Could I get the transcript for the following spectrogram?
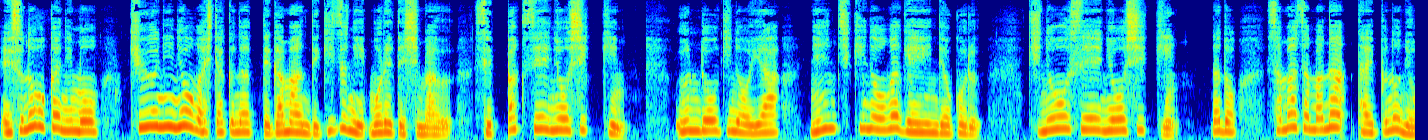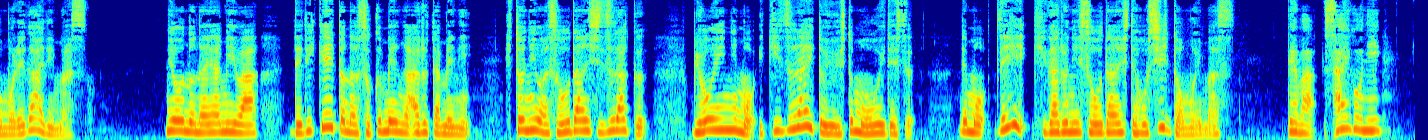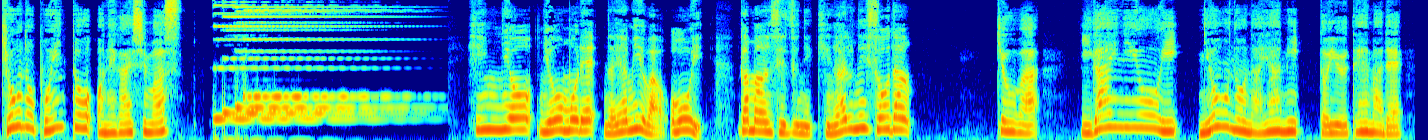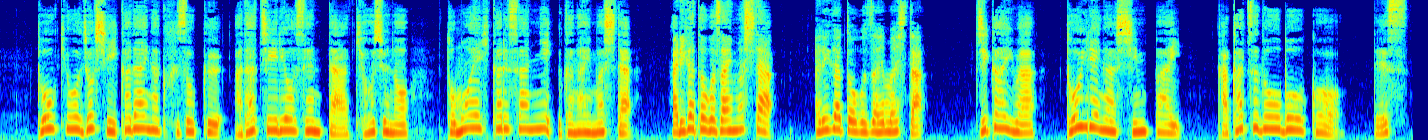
えその他にも、急に尿がしたくなって我慢できずに漏れてしまう切迫性尿失禁、運動機能や認知機能が原因で起こる機能性尿失禁など様々なタイプの尿漏れがあります。尿の悩みはデリケートな側面があるために人には相談しづらく病院にも行きづらいという人も多いです。でもぜひ気軽に相談してほしいと思います。では最後に今日のポイントをお願いします。頻尿、尿漏れ、悩みは多い。我慢せずに気軽に相談。今日は意外に多い尿の悩みというテーマで、東京女子医科大学附属足立医療センター教授の友江光さんに伺いました。ありがとうございました。ありがとうございました。次回はトイレが心配、過活動膀胱です。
